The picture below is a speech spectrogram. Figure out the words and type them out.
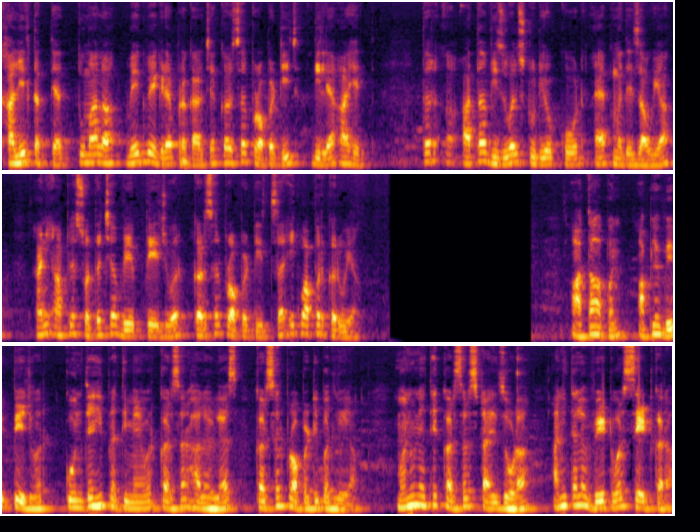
खालील तक्त्यात तुम्हाला वेगवेगळ्या प्रकारच्या कर्सर प्रॉपर्टीज दिल्या आहेत. तर आता व्हिज्युअल स्टुडिओ कोड ॲपमध्ये जाऊया आणि आपल्या स्वतःच्या वेब पेजवर कर्सर प्रॉपर्टीजचा एक वापर करूया. आता आपण आपल्या वेब पेजवर कोणत्याही प्रतिमेवर कर्सर हलवल्यास कर्सर प्रॉपर्टी बदलूया. म्हणून येथे कर्सर स्टाईल जोडा आणि त्याला वेटवर सेट करा.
